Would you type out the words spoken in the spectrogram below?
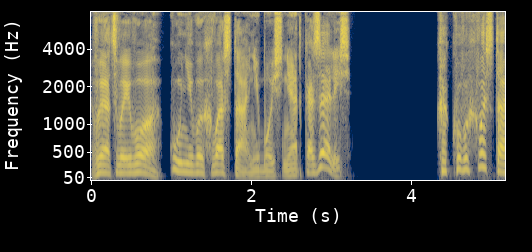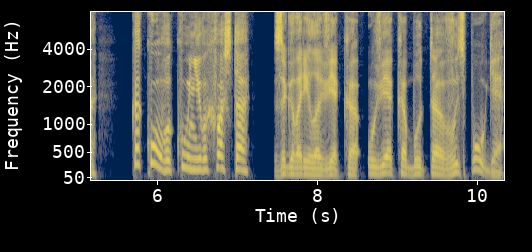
Вы от своего куньего хвоста, небось, не отказались?» «Какого хвоста? Какого куньего хвоста?» заговорила века у века, будто в испуге.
